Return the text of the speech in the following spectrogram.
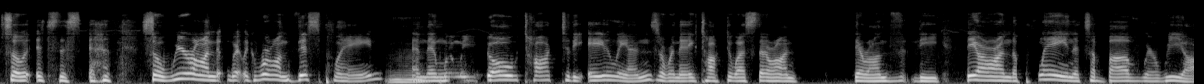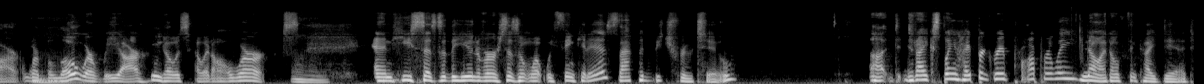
So it's this. So we're on, we're, like we're on this plane, and then when we go talk to the aliens, or when they talk to us, they're on, they're on the, they are on the plane that's above where we are, or mm-hmm. below where we are. Who knows how it all works? Mm-hmm. And he says that the universe isn't what we think it is. That could be true too. Uh, d- did I explain hypergrid properly? No, I don't think I did.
